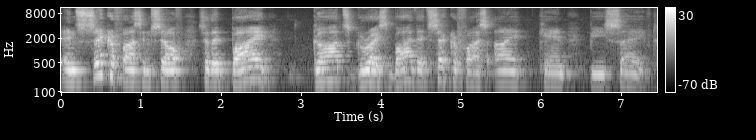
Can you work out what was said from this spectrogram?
and sacrifice himself so that by God's grace, by that sacrifice, I can be saved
